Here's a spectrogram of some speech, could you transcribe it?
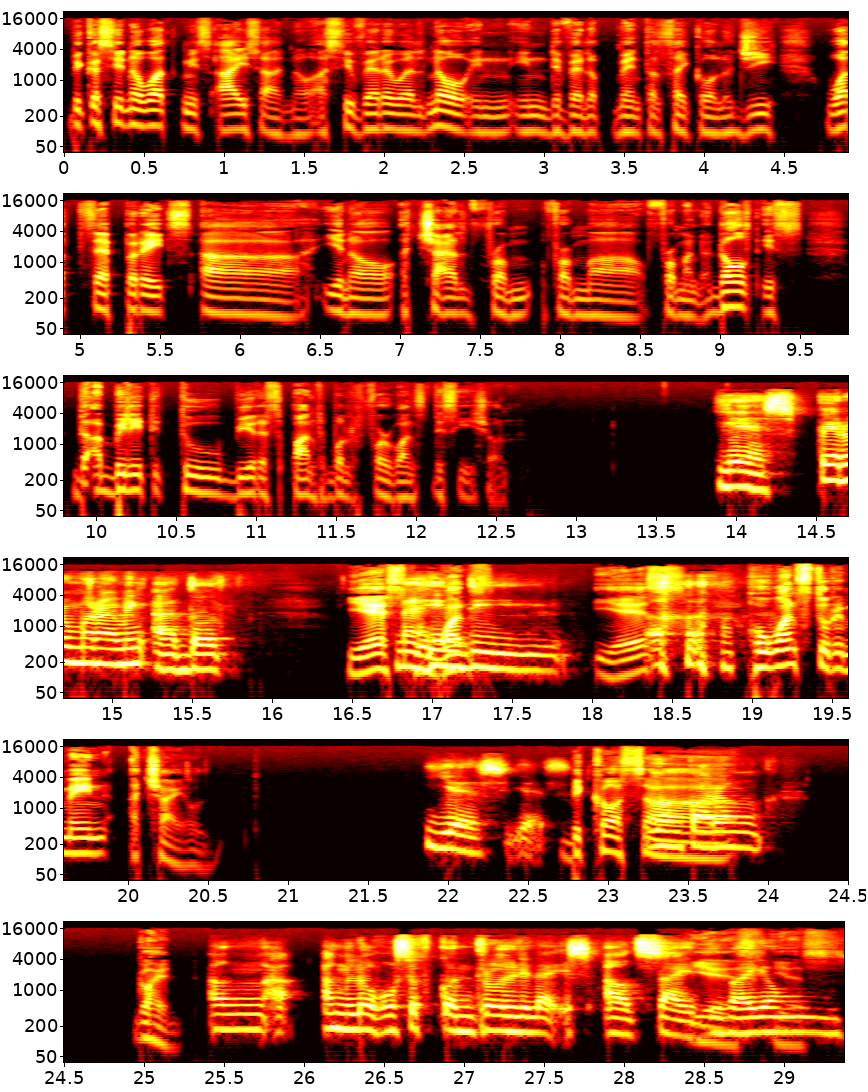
Because you know what, Miss Aisa, no, as you very well know in in developmental psychology, what separates uh you know a child from from uh, from an adult is the ability to be responsible for one's decision. Yes, pero maraming adult yes, na hindi wants, yes, who wants to remain a child. Yes, yes. Because uh, yung parang Go ahead. Ang ang locus of control nila is outside, yes, 'di ba? Yung yes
